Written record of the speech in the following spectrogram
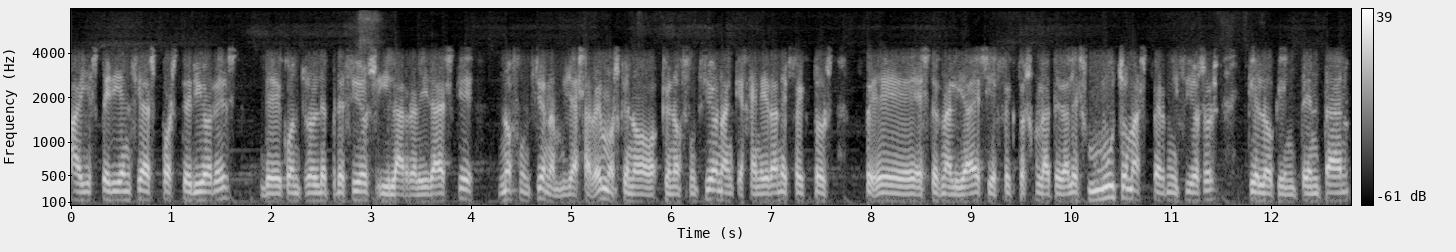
hay experiencias posteriores de control de precios y la realidad es que no funcionan. Ya sabemos que no, que no funcionan, que generan efectos, eh, externalidades y efectos colaterales mucho más perniciosos que lo que intentan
